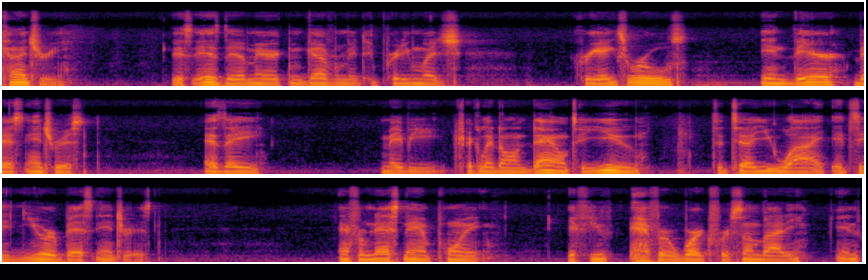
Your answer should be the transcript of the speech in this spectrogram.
country. This is the American government that pretty much creates rules in their best interest as they maybe trickle it on down to you to tell you why it's in your best interest. And from that standpoint, if you've ever worked for somebody, and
